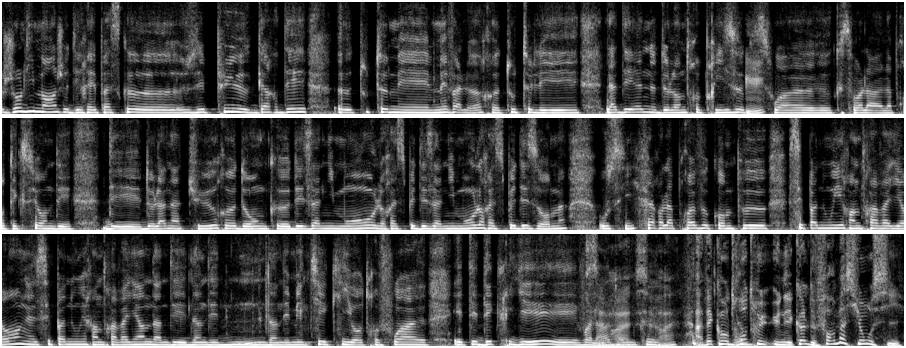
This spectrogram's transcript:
joliment, je dirais, parce que j'ai pu garder euh, toutes mes mes valeurs, toutes les l'ADN de l'entreprise, qui Mhm. soit euh, que ce soit la, la protection des, des de la nature, donc euh, des animaux, le respect des animaux, le respect des hommes aussi, faire la preuve qu'on peut s'épanouir en travaillant, euh, s'épanouir en travaillant dans des dans des dans des métiers qui autrefois euh, étaient décriés et voilà. vrai, donc, euh, vrai. Avec entre autres une école de formation aussi.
